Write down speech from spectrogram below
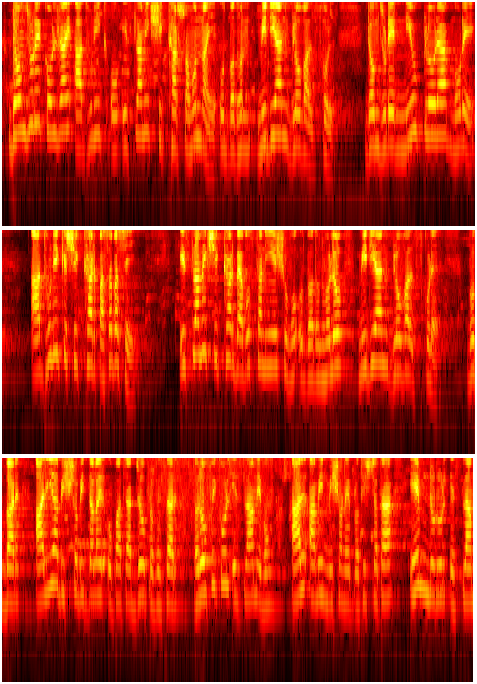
ডোমজুড়ে কোলরায় আধুনিক ও ইসলামিক শিক্ষার সমন্বয়ে উদ্বোধন মিডিয়ান গ্লোবাল স্কুল। ডোমজুড়ের নিউ ক্লোরা মোড়ে আধুনিক শিক্ষার পাশাপাশি ইসলামিক শিক্ষার ব্যবস্থা নিয়ে শুভ উদ্বোধন হল মিডিয়ান গ্লোবাল স্কুলের। বুধবার আলিয়া বিশ্ববিদ্যালয়ের উপাচার্য প্রফেসর রফিকুল ইসলাম এবং আল আমিন মিশনের প্রতিষ্ঠাতা এম নুরুল ইসলাম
